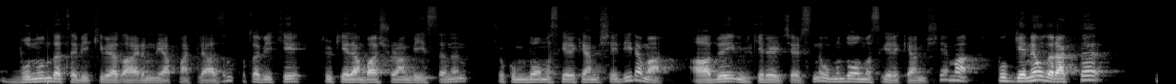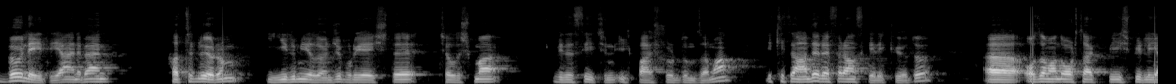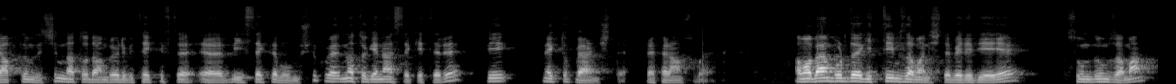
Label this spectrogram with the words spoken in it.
bunun da tabii ki biraz ayrımını yapmak lazım. Bu tabii ki Türkiye'den başvuran bir insanın çok umurda olması gereken bir şey değil ama AB ülkeleri içerisinde umurda olması gereken bir şey. Ama bu genel olarak da böyleydi. Yani ben hatırlıyorum 20 yıl önce buraya işte çalışma vizesi için ilk başvurduğum zaman iki tane de referans gerekiyordu. Ee, o zaman ortak bir işbirliği yaptığımız için NATO'dan böyle bir teklifte, e, bir istekte bulmuştuk ve NATO Genel Sekreteri bir mektup vermişti referans olarak. Ama ben burada gittiğim zaman işte belediyeye sunduğum zaman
